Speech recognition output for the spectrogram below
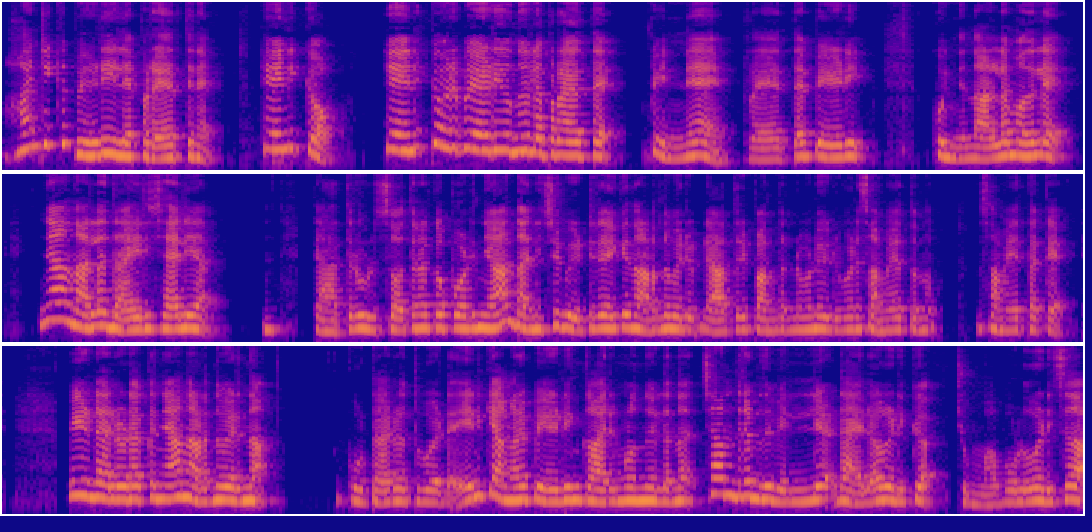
ആന്റിക്ക് പേടിയില്ലേ പ്രേതത്തിനെ എനിക്കോ? എനിക്കൊരു പേടിയൊന്നുമില്ല പ്രേതത്തെ പിന്നെ പ്രേതത്തെ പേടി കുഞ്ഞുനാളിലെ മുതലേ ഞാൻ നല്ല ധൈര്യശാലിയാ. ഉം, രാത്രി ഉത്സവത്തിനൊക്കെ പോയി ഞാൻ തനിച്ച് വീട്ടിലേക്ക് നടന്നു വരും. രാത്രി പന്ത്രണ്ട് മണി ഒരു മണി സമയത്തൊന്നും സമയത്തൊക്കെ. വീണ്ടും അതിലൂടെയൊക്കെ ഞാൻ നടന്നു വരുന്ന കൂട്ടുകാരൊത്ത് പോയിട്ട് എനിക്ക് അങ്ങനെ പേടിയും കാര്യങ്ങളൊന്നും ഇല്ലെന്ന് ചന്ദ്രമതി വലിയ ഡയലോഗ് അടിക്കുക. ചുമ്മാ പുളു അടിച്ചതാ.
